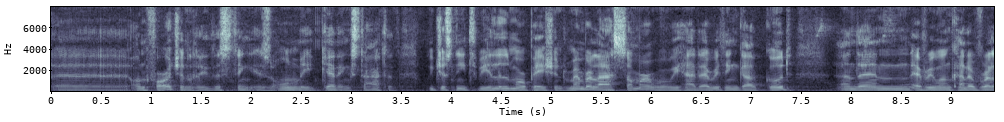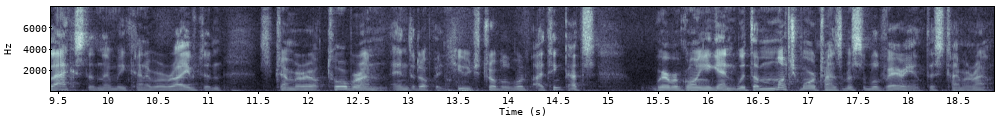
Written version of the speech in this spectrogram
uh, unfortunately, this thing is only getting started. We just need to be a little more patient. Remember last summer where we had everything got good and then everyone kind of relaxed, and then we kind of arrived in September October and ended up in huge trouble. But I think that's where we're going again with a much more transmissible variant this time around.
